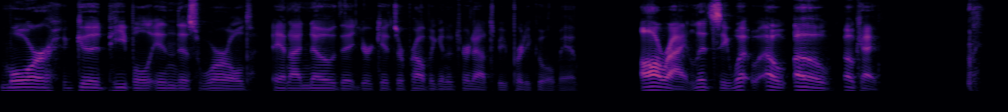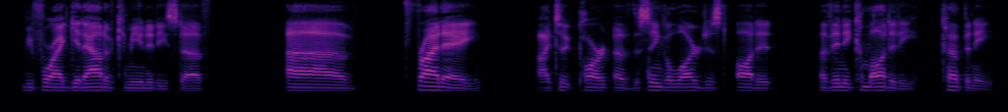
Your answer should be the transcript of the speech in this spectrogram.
more good people in this world, and I know that your kids are probably going to turn out to be pretty cool, man. All right, let's see. What oh, oh, okay. Before I get out of community stuff, uh Friday I took part of the single largest audit of any commodity company,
